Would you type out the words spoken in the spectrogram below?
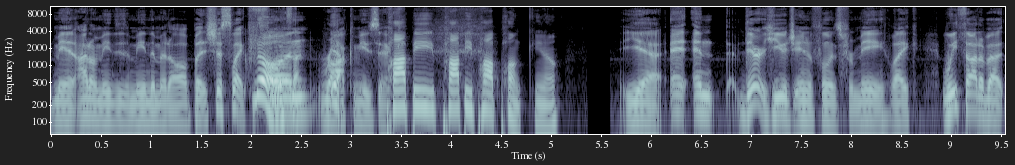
man, I don't mean to demean them at all, but it's just like No, fun not- yeah. rock music. poppy, poppy, pop punk. You know. Yeah, and, and they're a huge influence for me. Like we thought about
